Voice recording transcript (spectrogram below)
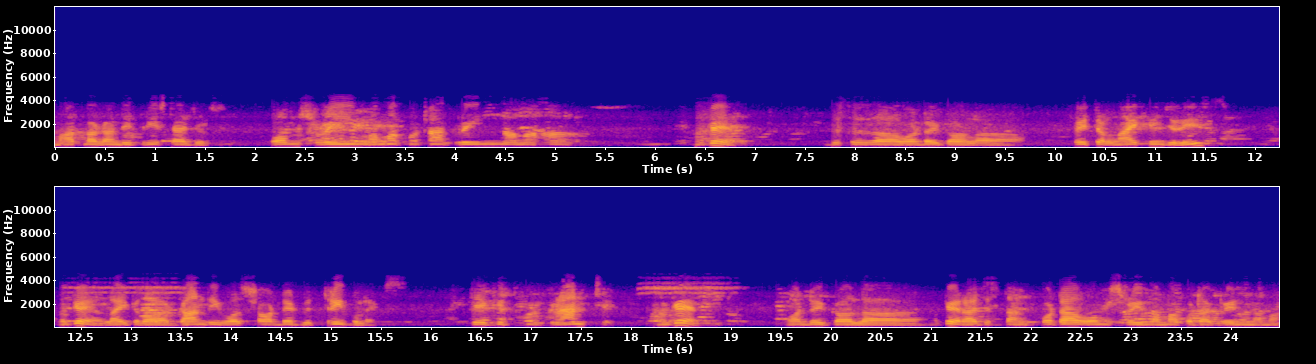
Mahatma Gandhi, three statues. Om Shri Mama Kota Green Namaha. Okay. This is uh, what I call uh, fatal knife injuries. Okay, like the Gandhi was shot dead with three bullets. Take it for granted. Okay. What do you call uh, okay, Rajasthan Kota, Om Shri Mama Kota Green Namaha.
